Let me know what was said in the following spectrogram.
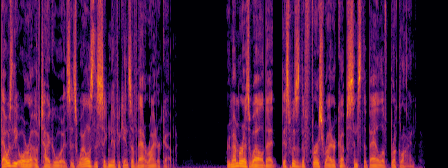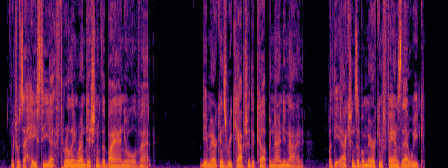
That was the aura of Tiger Woods, as well as the significance of that Ryder Cup. Remember as well that this was the first Ryder Cup since the Battle of Brookline, which was a hasty yet thrilling rendition of the biannual event. The Americans recaptured the Cup in 99, but the actions of American fans that week,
